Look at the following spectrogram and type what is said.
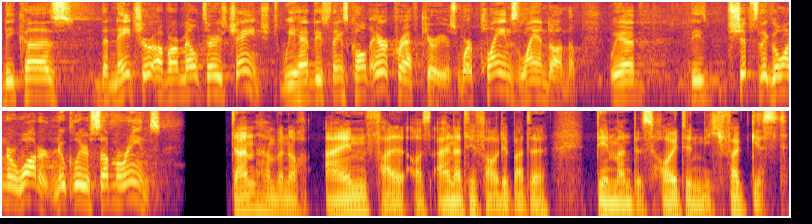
because the nature of our military has changed. We have these things called aircraft carriers where planes land on them. We have these ships that go underwater, nuclear submarines. Dann haben wir noch einen Fall aus einer TV-Debatte, den man bis heute nicht vergisst.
